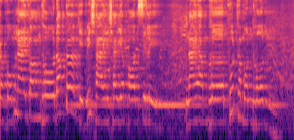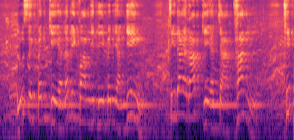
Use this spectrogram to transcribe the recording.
กับผมนายกองโทดรกิจวิชัย ชัยพรสิริ นายอำเภอพุทธมณฑลรู้สึกเป็นเกียรติและมีความยินดีเป็นอย่างยิ่ง ที่ได้รับเกียรติจากท่าน ทิพ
